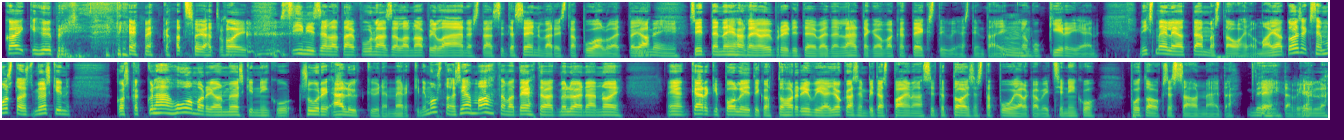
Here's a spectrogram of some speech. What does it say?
kaikki hybridi-TV-katsojat voi sinisellä tai punaisella napilla äänestää sitä sen väristä puoluetta. Ja niin. sitten ne, joilla ei ole hybridi niin lähettäkää vaikka tekstiviestin tai mm. jonkun kirjeen. Miksi meillä ei ole tämmöistä ohjelmaa? Ja toiseksi musta olisi myöskin, koska kyllähän huumori on myöskin niin kuin suuri älykkyyden merkki, niin musta olisi ihan mahtava tehtävä, että me lyödään noin meidän kärkipoliitikot tuohon riviin ja jokaisen pitäisi painaa sitten toisesta puujalkavitsi, niin kuin putouksessa on näitä niin, tehtäviä. Kyllä.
